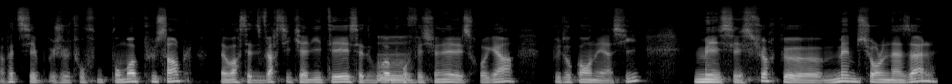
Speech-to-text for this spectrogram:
En fait, c'est, je trouve pour moi plus simple d'avoir cette verticalité, cette voix mmh. professionnelle et ce regard plutôt quand on est assis. Mais c'est sûr que même sur le nasal,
